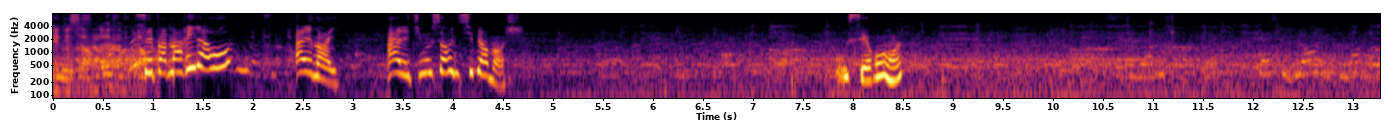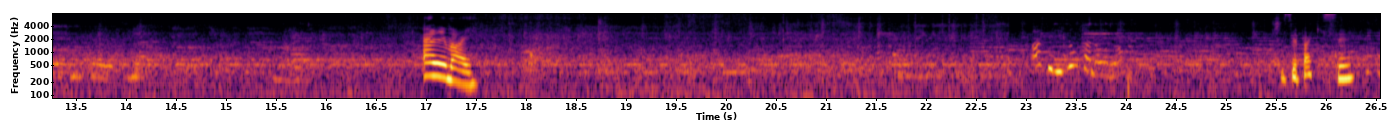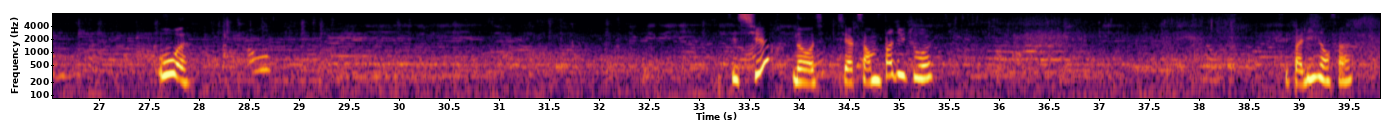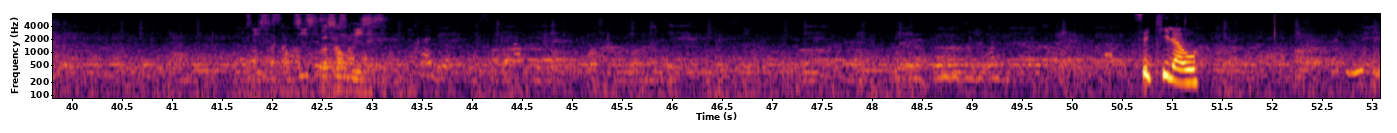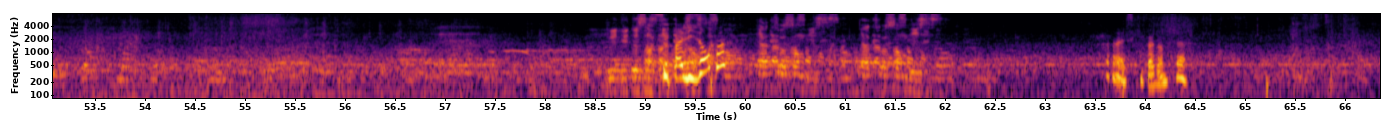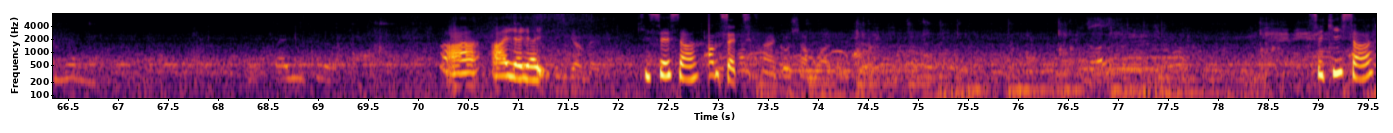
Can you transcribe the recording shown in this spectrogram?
Et 209, encore. C'est pas Marie là-haut? Allez, Marie. Allez, tu nous sors une super manche. Ouh, c'est rond, hein. Allez, Marie. Ah, c'est ça, là-haut, non Je sais pas qui c'est. Si, T'es sûr? Non, ça ressemble pas du tout. hein. C'est pas lisant ça. 56, 70. C'est qui là-haut? Et du 214, C'est pas lisant, ça? 54, 70, 54, 70. Ah, Est-ce qu'il est pas comme ça Ah, aïe aïe aïe. Qui c'est ça 37. 5 au chamois. C'est qui ça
